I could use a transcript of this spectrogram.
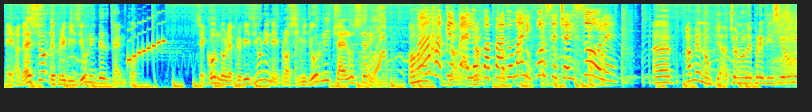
E adesso le previsioni del tempo. Secondo le previsioni, nei prossimi giorni cielo sereno. Ah, che già, bello già, papà, già, domani forse c'è il sole. Eh, a me non piacciono le previsioni.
